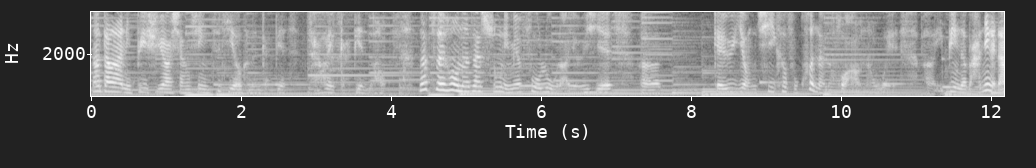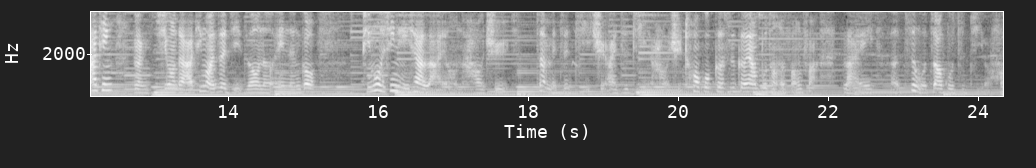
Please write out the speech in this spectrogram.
那当然，你必须要相信自己有可能改变，才会改变的吼。那最后呢，在书里面附录了有一些呃给予勇气克服困难的话，那我也呃一并的把它念给大家听。那希望大家听完这集之后呢，诶，能够平稳心灵下来哦，然后去赞美自己，去爱自己，然后去透过各式各样不同的方法来呃自我照顾自己哦。好，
